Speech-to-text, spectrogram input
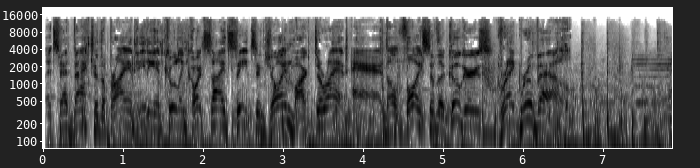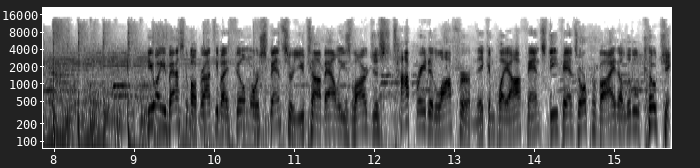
Let's head back to the Bryant Heating and Cooling courtside seats and join Mark Durrant and the voice of the Cougars, Greg Wrubell. BYU basketball brought to you by Fillmore Spencer, Utah Valley's largest top rated law firm. They can play offense, defense, or provide a little coaching.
